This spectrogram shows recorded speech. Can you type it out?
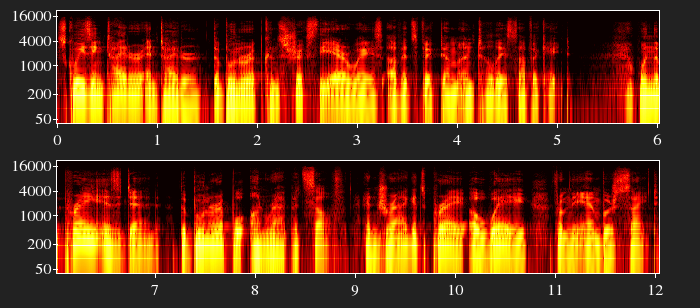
Squeezing tighter and tighter, the boonarip constricts the airways of its victim until they suffocate. When the prey is dead, the boonarip will unwrap itself and drag its prey away from the ambush site.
